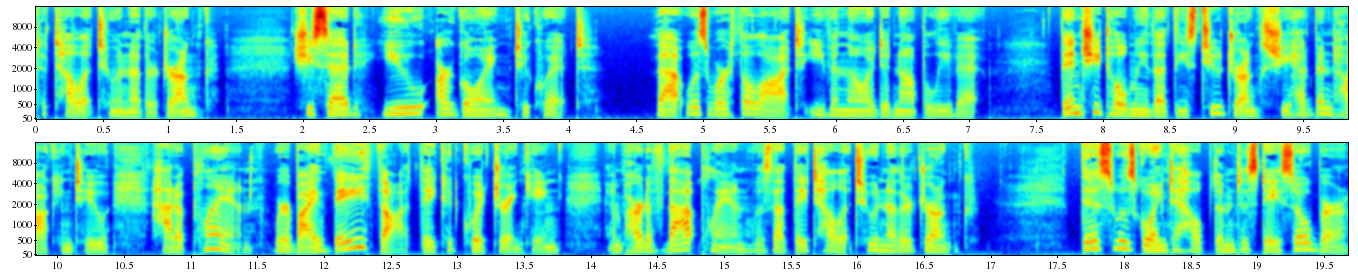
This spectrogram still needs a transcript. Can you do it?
to tell it to another drunk. She said, You are going to quit. That was worth a lot, even though I did not believe it. Then she told me that these two drunks she had been talking to had a plan whereby they thought they could quit drinking, and part of that plan was that they tell it to another drunk. This was going to help them to stay sober.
